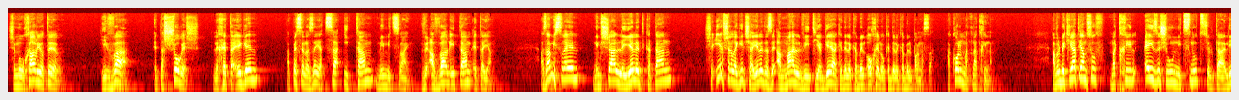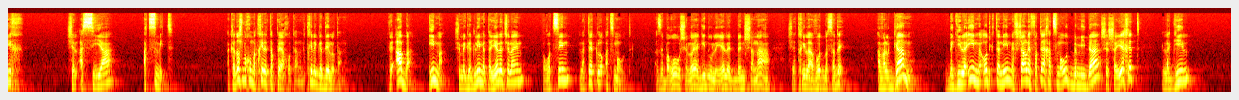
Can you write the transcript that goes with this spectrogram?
שמאוחר יותר היווה את השורש לחטא העגל, הפסל הזה יצא איתם ממצרים, ועבר איתם את הים. אז עם ישראל נמשל לילד קטן, שאי אפשר להגיד שהילד הזה עמל והתייגע כדי לקבל אוכל או כדי לקבל פרנסה. הכל מתנת חינם. אבל בקריאת ים סוף מתחיל איזשהו נצנוץ של תהליך של עשייה עצמית. הקדוש ברוך הוא מתחיל לטפח אותנו, מתחיל לגדל אותנו. ואבא, אימא, שמגדלים את הילד שלהם, רוצים לתת לו עצמאות. אז זה ברור שלא יגידו לילד בן שנה שיתחיל לעבוד בשדה. אבל גם בגילאים מאוד קטנים אפשר לפתח עצמאות במידה ששייכת לגיל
